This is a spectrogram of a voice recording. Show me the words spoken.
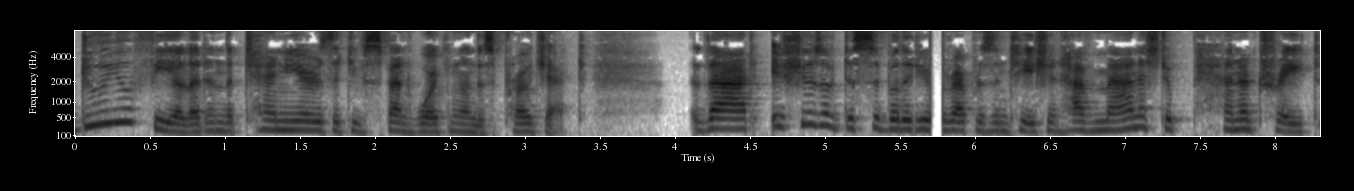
Do you feel that in the 10 years that you've spent working on this project, that issues of disability representation have managed to penetrate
